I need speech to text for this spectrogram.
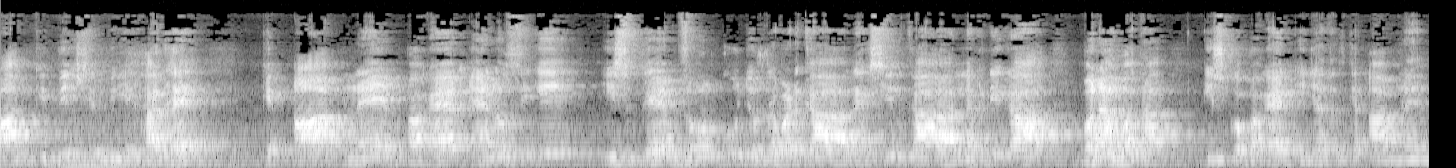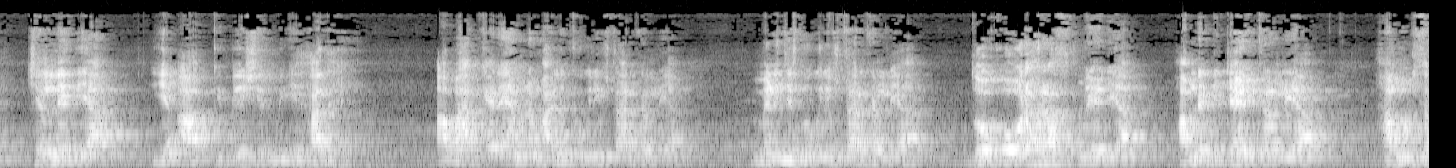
आपकी बेशर्मी की हद है। कि आपने बगैर एनओसी के इस गेम जोन को जो रबड़ का रेक्सिन का, लकड़ी का बना हुआ था, इसको बगैर इजाज़त के आपने चलने दिया। ये आपकी बेशर्मी की हद है। अब आप कह रहे हैं हमने मालिक को गिरफ़्तार कर लिया, मैनेजर को गिरफ़्तार कर लिया, दो को और हिरासत में ले लिया, हमने डिटेन कर लिया, हम उनसे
